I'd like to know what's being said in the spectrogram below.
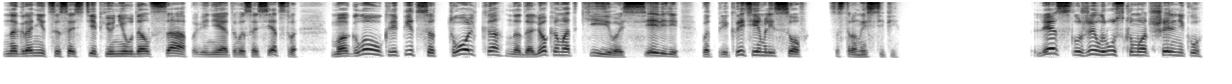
на границе со степью не удался по вине этого соседства, могло укрепиться только на далеком от Киева севере под прикрытием лесов со стороны степи. Лес служил русскому отшельнику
